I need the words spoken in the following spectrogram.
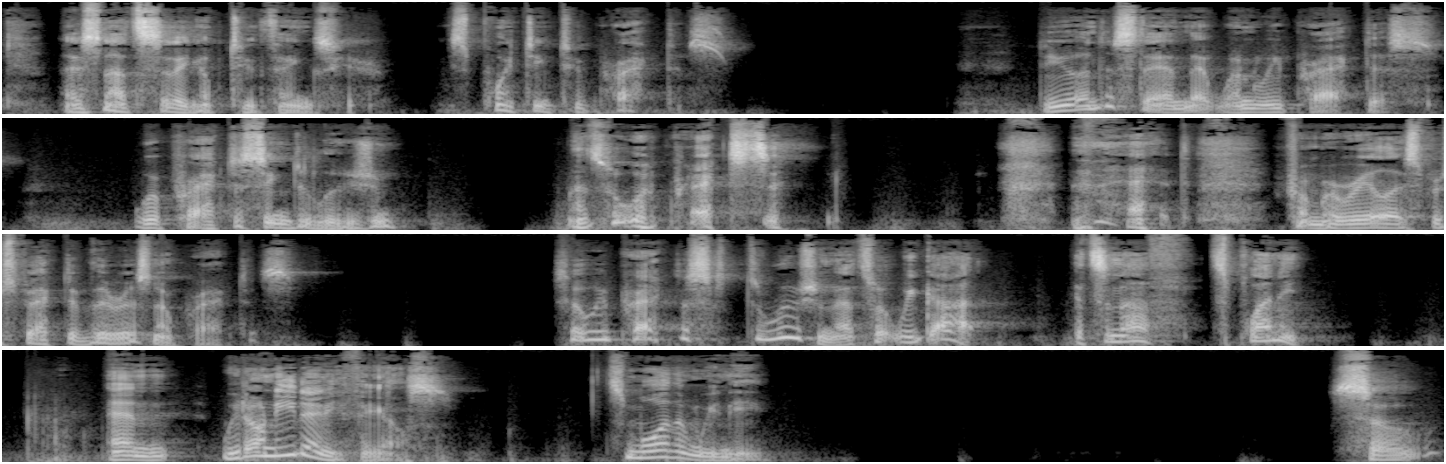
Now, he's not setting up two things here. He's pointing to practice. Do you understand that when we practice, we're practicing delusion? That's what we're practicing. that, from a realized perspective, there is no practice. So we practice delusion. That's what we got. It's enough. It's plenty. And we don't need anything else. It's more than we need. So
